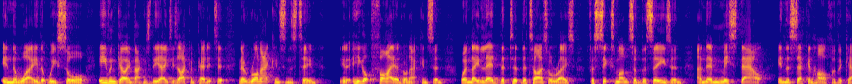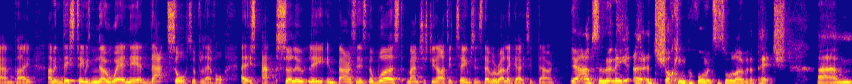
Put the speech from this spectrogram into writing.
in the way that we saw, even going back into the 80s. I compared it to, you know, Ron Atkinson's team You know, he got fired, Ron Atkinson, when they led the, t- the title race for six months of the season and then missed out in the second half of the campaign. I mean, this team is nowhere near that sort of level. It's absolutely embarrassing. It's the worst Manchester United team since they were relegated, Darren. Yeah, absolutely. Uh, shocking performances all over the pitch. Um,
